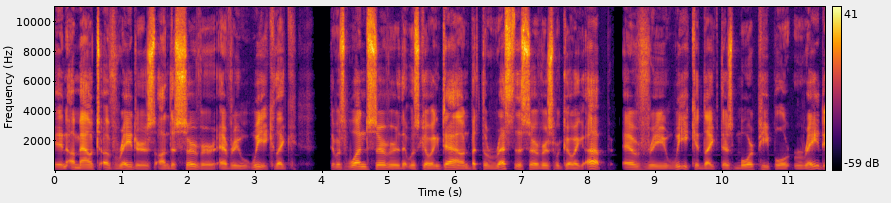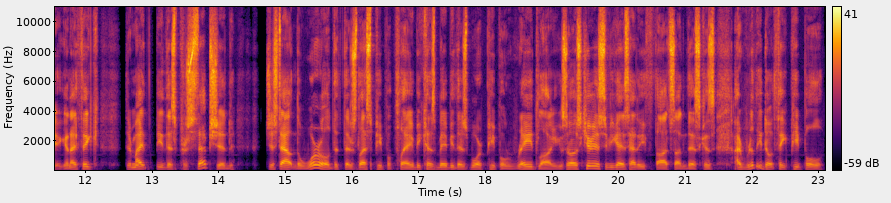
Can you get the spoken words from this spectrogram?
in amount of raiders on the server every week. Like there was one server that was going down, but the rest of the servers were going up every week. And like there's more people raiding. And I think there might be this perception just out in the world that there's less people play because maybe there's more people raid logging. So I was curious if you guys had any thoughts on this because I really don't think people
